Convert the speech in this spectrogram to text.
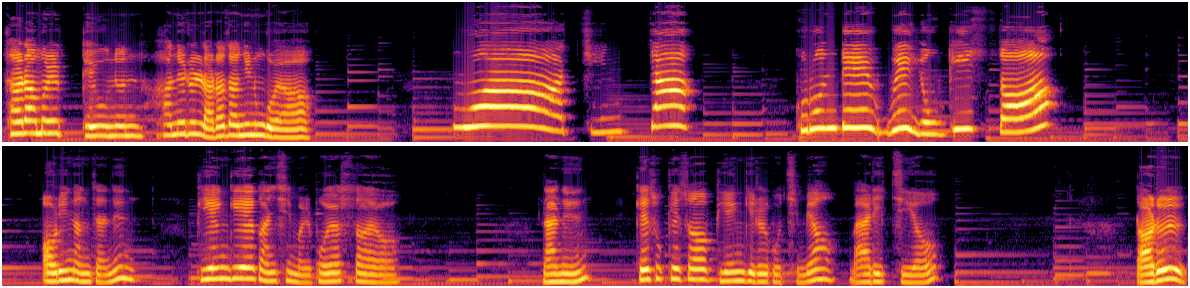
사람을 태우는 하늘을 날아다니는 거야. 와, 진짜? 그런데 왜 여기 있어? 어린 왕자는 비행기에 관심을 보였어요. 나는 계속해서 비행기를 고치며 말했지요. 나를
